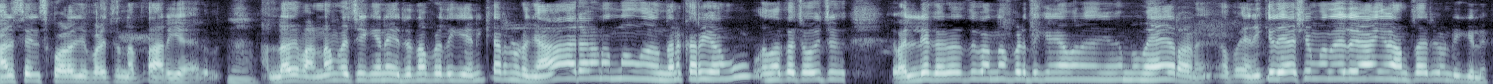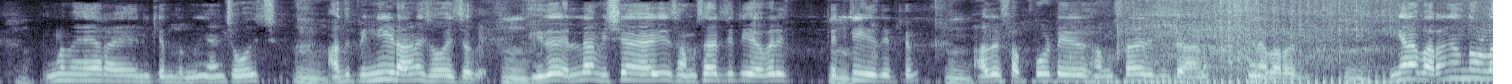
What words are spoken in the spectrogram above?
ആൽസൈൻസ് കോളേജ് പഠിച്ചിരുന്നപ്പോ അറിയായിരുന്നു. അല്ലാതെ വണ്ണം വെച്ച് ഇങ്ങനെ ഇരുന്നപ്പോഴത്തേക്ക് എനിക്ക് അറിഞ്ഞൂടാ ഞാൻ ആരാണെന്ന് നിനക്കറിയാമോ? എന്നൊക്കെ ചോദിച്ചു വലിയ ഗൗരവത്തിൽ വന്നപ്പോഴത്തേക്ക് ഞാൻ പറഞ്ഞു, മേയറാണ്. അപ്പൊ എനിക്ക് ദേഷ്യം വന്നിട്ട് ഞാൻ ഇങ്ങനെ സംസാരിച്ചുകൊണ്ടിരിക്കില്ലേ നിങ്ങൾ മേയറായ എനിക്ക് എന്തെന്ന് ഞാൻ ചോദിച്ചു. അത് പിന്നീടാണ് ചോദിച്ചത്. ഇത് എല്ലാം വിഷയമായി സംസാരിച്ചിട്ട് അവർ തെറ്റ് ചെയ്തിട്ടും അത് സപ്പോർട്ട് ചെയ്ത് സംസാരിച്ചിട്ടാണ് ഇങ്ങനെ പറഞ്ഞത്. ഇങ്ങനെ പറഞ്ഞെന്നുള്ള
